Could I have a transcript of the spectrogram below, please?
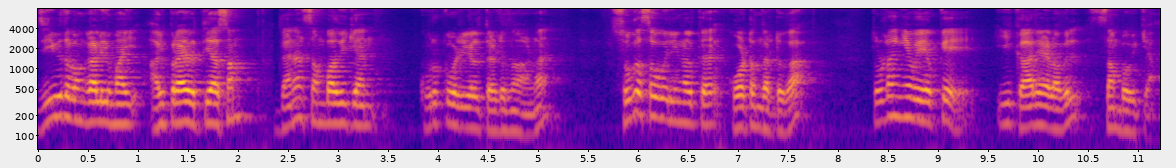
ജീവിത പങ്കാളിയുമായി അഭിപ്രായ വ്യത്യാസം ധനം സമ്പാദിക്കാൻ കുറുക്കു വഴികൾ തേടുന്നതാണ് സുഖസൗകര്യങ്ങൾക്ക് കോട്ടം തട്ടുക തുടങ്ങിയവയൊക്കെ ഈ കാലയളവിൽ സംഭവിക്കാം.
